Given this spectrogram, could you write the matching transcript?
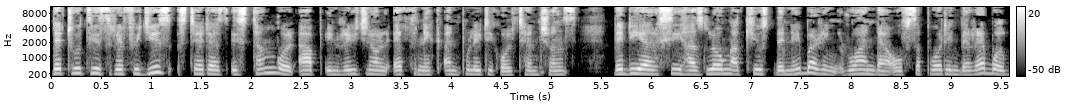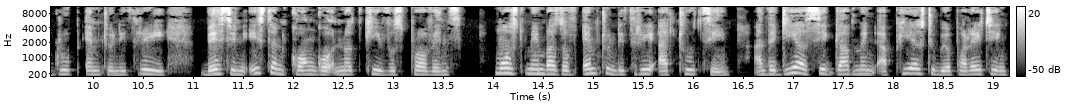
The Tutsis refugees' status is tangled up in regional ethnic and political tensions. The DRC has long accused the neighboring Rwanda of supporting the rebel group M23 based in eastern Congo, North Kivu's province. Most members of M23 are Tutsi, and the DRC government appears to be operating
